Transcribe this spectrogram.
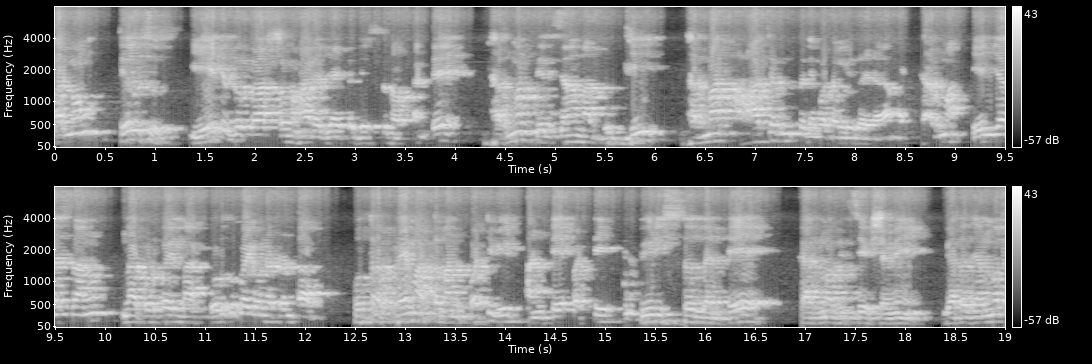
ధర్మం? తెలుసు. ఏంటి దుర్రాష్ట్ర మహారాజా ఇట్లా చేస్తున్నావు? అంటే ధర్మం తెలిసినా నా బుద్ధి ధర్మాన్ని ఆచరించనివ్వటం లేదయా ధర్మ ఏం చేస్తాను? నా కొడుపై నా కొడుకుపై ఉన్నటువంటి పుత్ర ప్రేమ అట్లా నన్ను పట్టి అంటే పట్టి పీడిస్తుందంటే కర్మ విశేషమే. గత జన్మల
